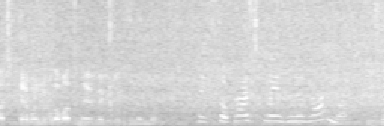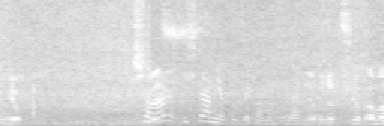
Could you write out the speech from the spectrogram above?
Açık telefoncu bulamadım. Evime gidecektim ben de. Peki sokağa çıkma izniniz var mı? İznim yok. Şu an işlem yapılacak ama size. Yapacak bir şey yok ama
